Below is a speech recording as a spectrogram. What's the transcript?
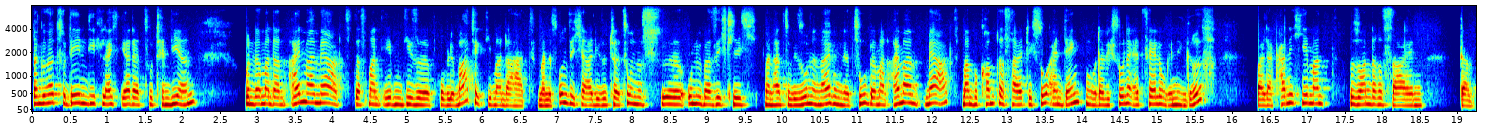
man gehört zu denen, die vielleicht eher dazu tendieren. Und wenn man dann einmal merkt, dass man eben diese Problematik, die man da hat, man ist unsicher, die Situation ist äh, unübersichtlich, man hat sowieso eine Neigung dazu, wenn man einmal merkt, man bekommt das halt durch so ein Denken oder durch so eine Erzählung in den Griff, weil da kann nicht jemand Besonderes sein, da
